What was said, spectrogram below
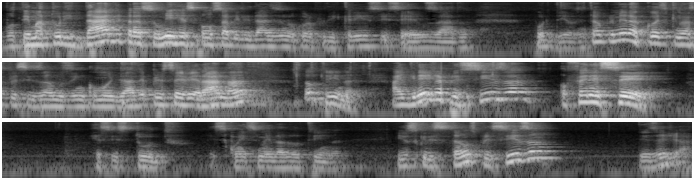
Vou ter maturidade para assumir responsabilidades no corpo de Cristo e ser usado por Deus. Então, a primeira coisa que nós precisamos em comunidade é perseverar na doutrina. A igreja precisa oferecer esse estudo, esse conhecimento da doutrina. E os cristãos precisam Desejar.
